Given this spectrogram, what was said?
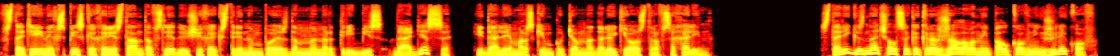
В статейных списках арестантов, следующих экстренным поездом номер 3 БИС до Одессы, и далее морским путем на далекий остров Сахалин, старик значился как разжалованный полковник Жиляков.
